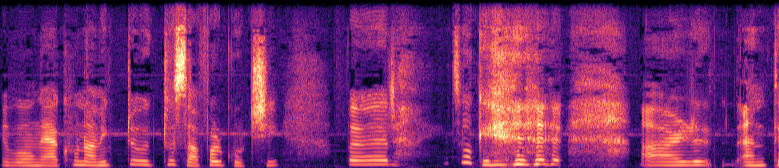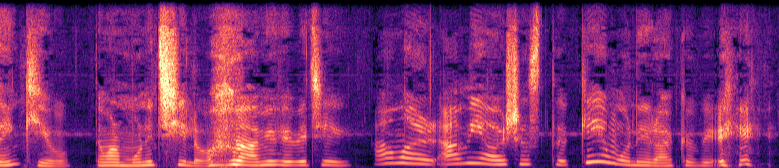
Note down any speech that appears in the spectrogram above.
এবং এখন আমি একটু একটু সাফার করছি। ইটস ওকে আর অ্যান্ড থ্যাংক ইউ তোমার মনে ছিল। আমি ভেবেছি, আমার, আমি অসুস্থ, কে মনে রাখবে?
